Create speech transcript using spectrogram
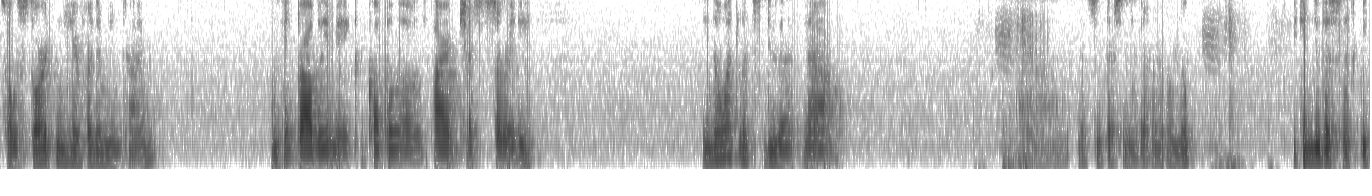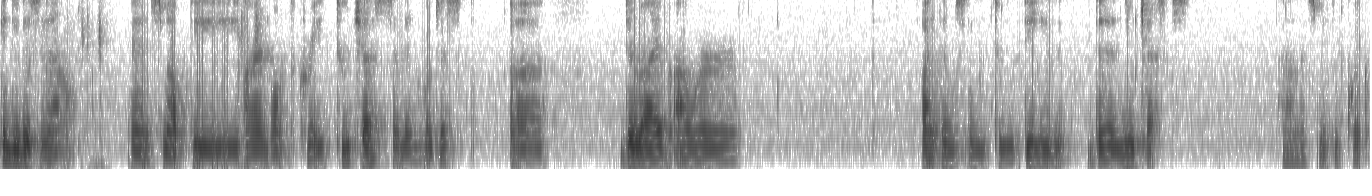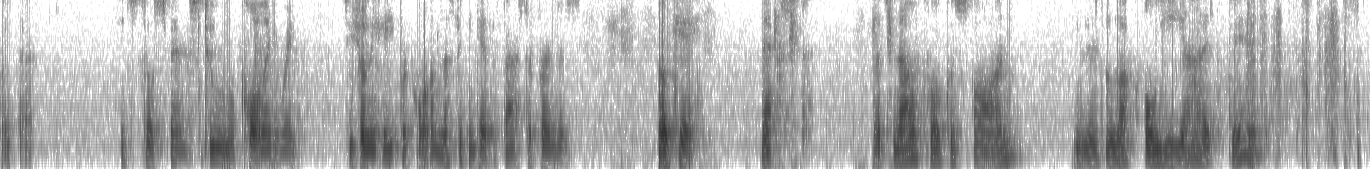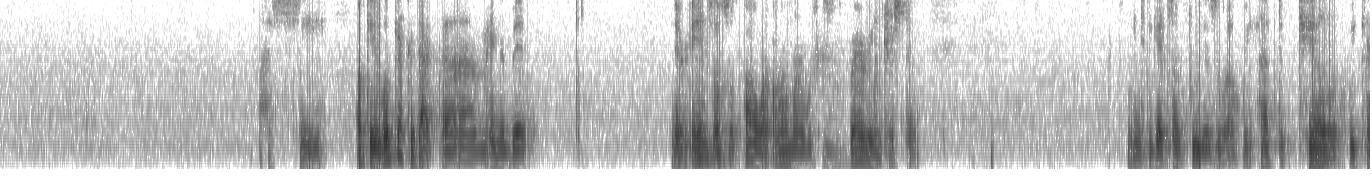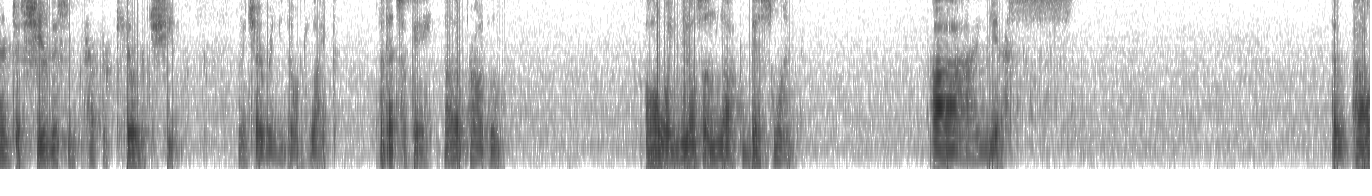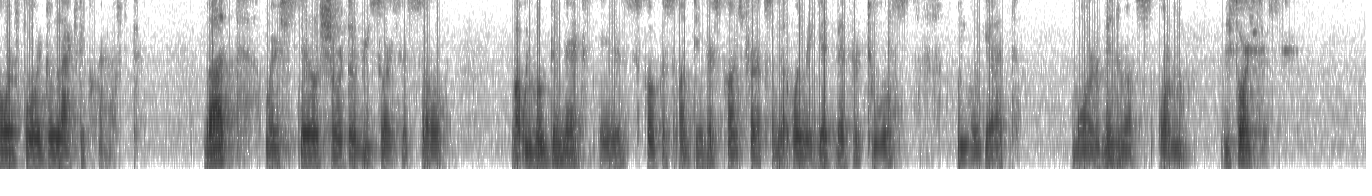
So we'll store it in here for the meantime. We can probably make a couple of iron chests already. You know what, let's do that now. Uh, let's see if there's another, oh nope. we can do this we can do this now and smelt the iron ore to create two chests and then we'll just uh, derive our items into the the new chests. Uh, let's make it quick like that. It still spends two coal anyway. It's usually eight per coal unless we can get a faster furnace. Okay next. Let's now focus on the luck. Oh yeah it did. I see. Okay, we'll get to that um, in a bit. There is also power armor, which is very interesting. We need to get some food as well. We have to kill. We can't just shear the sheep. We have to kill the sheep, which I really don't like. But that's okay. Not a problem. Oh, and we also unlock this one. Ah, yes. The power for Galacticraft. But we're still short of resources, so what we will do next is focus on Tinker's construct so that when we get better tools, we will get more minerals or resources.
